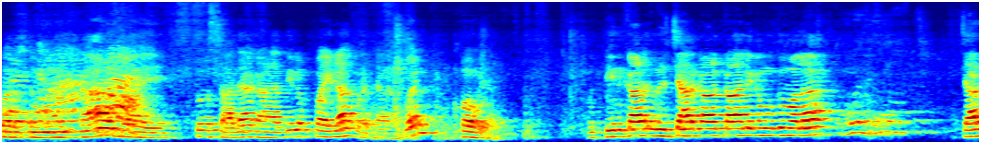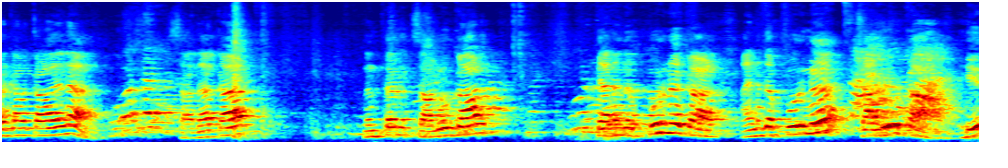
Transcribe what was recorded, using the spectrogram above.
वर्तमान काळ जो आहे तो साध्या काळातील पहिला प्रकार आपण पाहूया. मग तीन काळ म्हणजे चार काळ कळाले का मग तुम्हाला? चार काळ कळाले ना? साधा काळ नंतर चालू काळ त्यानंतर पूर्ण काळ. आणि नंतर पूर्ण चालू काळ हे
